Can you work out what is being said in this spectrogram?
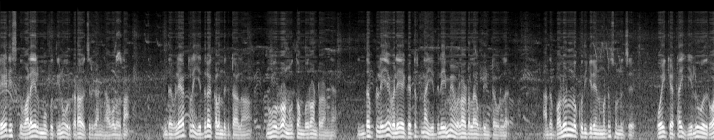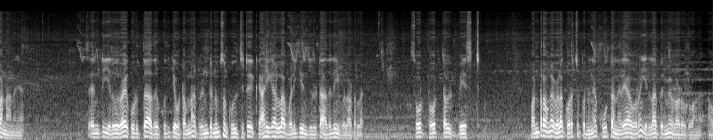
லேடிஸ்க்கு வளையல் மூக்குத்தின்னு ஒரு கடை வச்சுருக்கானுங்க. அவ்வளோதான் இந்த விளையாட்டில் எதில் கலந்துக்கிட்டாலும் நூறுரூவா நூற்றம்பது ரூபான்றானுங்க. இந்த பிள்ளையே விலையை கட்டுட்டு நான் எதுலேயுமே விளையாடலை அப்படின்ட்டு உள்ள. அந்த பலூனில் குதிக்கிறேன்னு மட்டும் சொன்னுச்சு. போய் கேட்டால் எழுபது ரூபா நானுங்க. சரின்ட்டு எழுபது ரூபாய் கொடுத்து அதை குதிக்க விட்டோம்னா ரெண்டு நிமிஷம் குதிச்சுட்டு கை கால்லாம் வலிக்குதுன்னு சொல்லிட்டு அதுலேயும் விளாடலை ஸோ டோட்டல் வேஸ்ட் பண்ணுறவங்க விலை குறைச்சி பண்ணுங்கள் கூட்டம் நிறையா வரும். எல்லா பேருமே விளாட விடுவாங்க. அவ்வளோ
